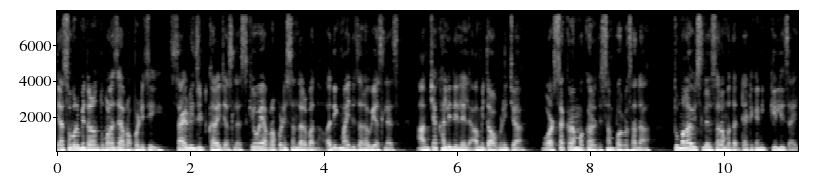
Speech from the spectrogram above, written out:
त्यासोबत मित्रांनो तुम्हाला ज्या या प्रॉपर्टीची साईड विजिट करायची असल्यास किंवा या प्रॉपर्टी संदर्भात अधिक माहिती जर हवी असल्यास आमच्या खाली दिलेल्या अमित प्रॉपर्टीच्या व्हॉट्सअप क्रमांकावरती संपर्क साधा. तुम्हाला हवी सर्व मदत त्या ठिकाणी केली जाईल.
